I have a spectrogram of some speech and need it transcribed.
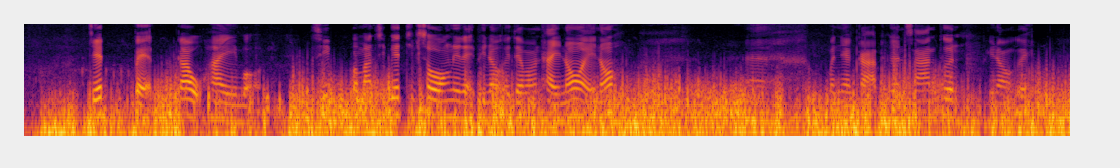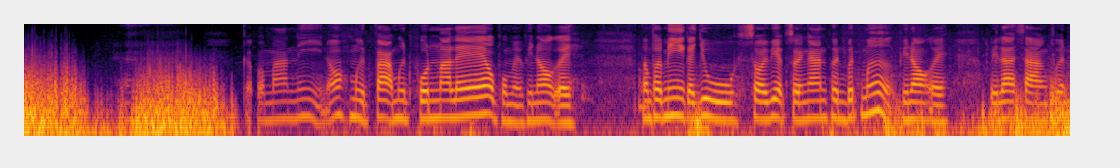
กเจ็ดแปดเก้าให้บ่สิบประมาณสิบเอ็ดสิบสองนี่แหละพี่น้องเอ้ยแต่มันไห้น้อยเนาะบรรยากาศเพื่อนซานเพื่อนพี่น้องเอ้ยก็ประมาณนี้เนาะมืดฟ้ามืดฝนมาแล้วผมเองพี่น้องเอ้ย น้องพะมีก็อยู่ซอยเวียกซอยงานเพิ่นเบิดมือพี่น้องเอ้ยเวลาสร้างเพิ่น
